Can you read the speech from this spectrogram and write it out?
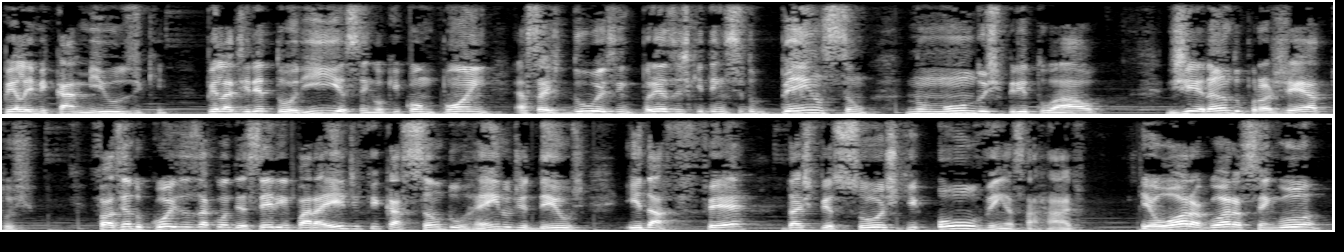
pela MK Music, pela diretoria, Senhor, que compõe essas duas empresas que têm sido bênção no mundo espiritual, gerando projetos, fazendo coisas acontecerem para a edificação do reino de Deus e da fé das pessoas que ouvem essa rádio. Eu oro agora, Senhor,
